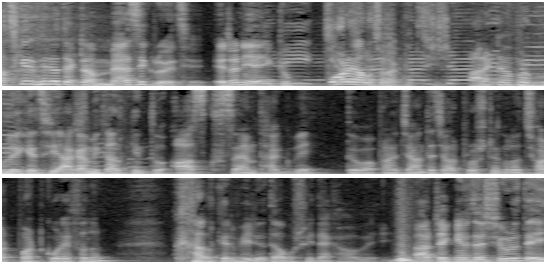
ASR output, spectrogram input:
আজকের ভিডিওতে একটা ম্যাজিক রয়েছে। এটা নিয়ে একটু পরে আলোচনা করছি। আরেকটা ব্যাপার ভুলে গেছি, আগামীকাল কিন্তু আস্ক স্যাম থাকবে। তো আপনারা জানতে চাওয়ার প্রশ্নগুলো ঝটপট করে ফেলুন। কালকের ভিডিওতে অবশ্যই দেখা হবে। আর টেক নিউজের শুরুতেই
